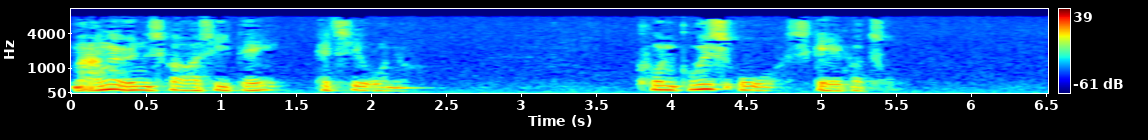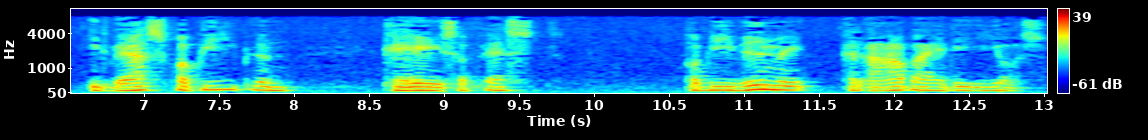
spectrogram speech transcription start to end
Mange ønsker også i dag at se under. Kun Guds ord skaber tro. Et vers fra Bibelen kan have sig fast og blive ved med at arbejde i os.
